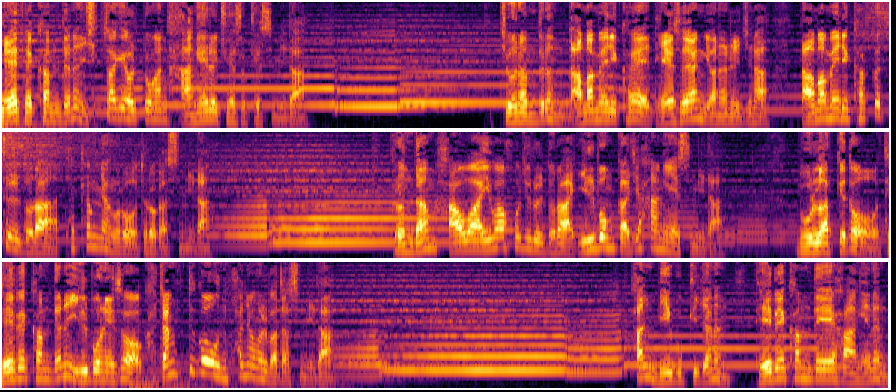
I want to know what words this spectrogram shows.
대백함대는 14개월 동안 항해를 계속했습니다. 전함들은 남아메리카의 대서양 연안을 지나 남아메리카 끝을 돌아 태평양으로 들어갔습니다. 그런 다음 하와이와 호주를 돌아 일본까지 항해했습니다. 놀랍게도 대백함대는 일본에서 가장 뜨거운 환영을 받았습니다. 한 미국 기자는 대백함대의 항해는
